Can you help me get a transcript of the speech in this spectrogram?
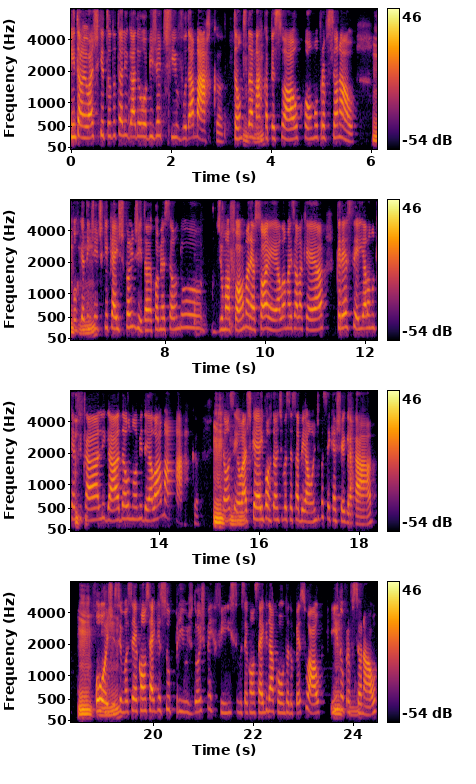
Então, eu acho que tudo está ligado ao objetivo da marca, tanto uhum. da marca pessoal como profissional. Uhum. Porque tem uhum. gente que quer expandir, tá começando de uma forma, né, só ela, mas ela quer crescer e ela não quer uhum. ficar ligada ao nome dela à marca. Então, assim, eu uhum. acho que é importante você saber aonde você quer chegar. Uhum. Hoje, se você consegue suprir os dois perfis, se você consegue dar conta do pessoal e uhum. do profissional,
